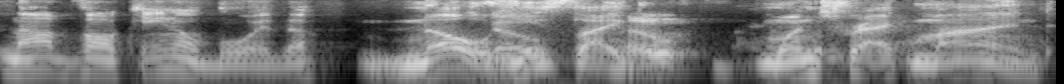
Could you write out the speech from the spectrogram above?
Not Volcano Boy though. No, Nope. he's like Nope. one track mind.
